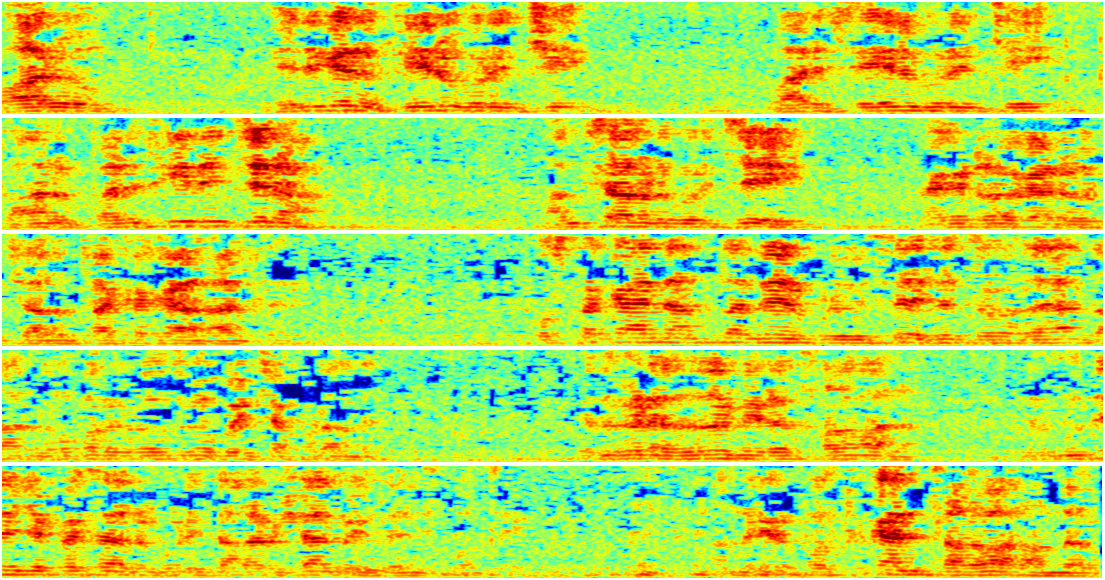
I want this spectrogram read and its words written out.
వారు ఎదిగిన తీరు గురించి వారి శైలి గురించి తాను పరిశీలించిన అంశాలను గురించి వెంకటరావు గారు చాలా చక్కగా రాశారు. పుస్తకాన్ని అంతా నేను ఇప్పుడు విశ్లేషించడం దాని లోపల రోజుగా పోయి చెప్పడం ఎందుకంటే అందులో మీరు చదవాలి. మీరు ముందే చెప్పేశారు కూడా చాలా విషయాలు మీకు తెలిసిపోతాయి. అందుకని పుస్తకాన్ని చదవాలి అందరూ.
